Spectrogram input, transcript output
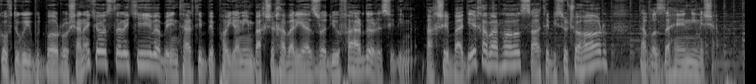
گفتگویی بود با روشنک استرکی و به این ترتیب به پایان این بخش خبری از رادیو فردا رسیدیم. بخش بعدی خبرها ساعت 24 دوازده نیمه شب.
